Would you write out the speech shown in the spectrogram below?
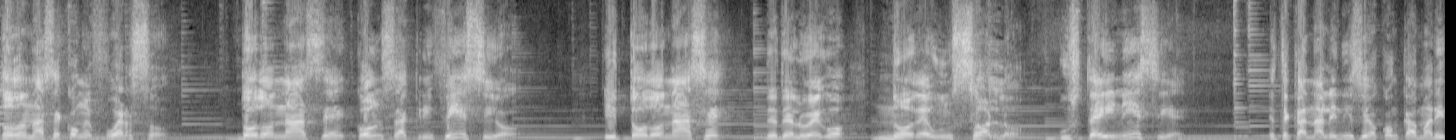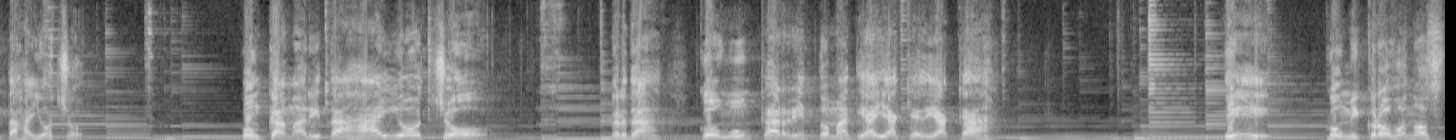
todo nace con esfuerzo, todo nace con sacrificio. Y todo nace, desde luego, no de un solo. Usted inicie. Este canal inició con Camaritas Hay 8. Con Camaritas Hay 8. ¿Verdad? Con un carrito más de allá que de acá. Sí, con micrófonos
